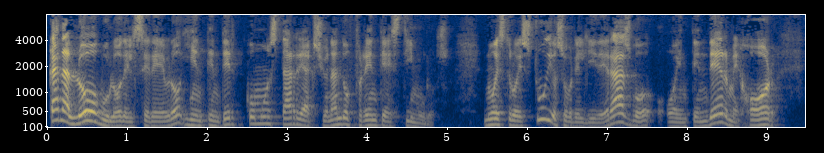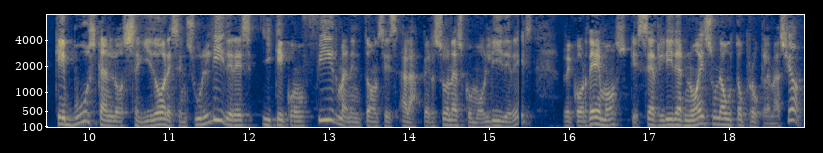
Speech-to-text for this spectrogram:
cada lóbulo del cerebro y entender cómo está reaccionando frente a estímulos. Nuestro estudio sobre el liderazgo o entender mejor qué buscan los seguidores en sus líderes y que confirman entonces a las personas como líderes, recordemos que ser líder no es una autoproclamación,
